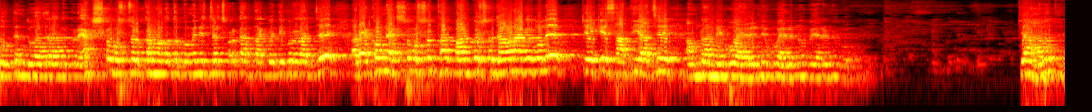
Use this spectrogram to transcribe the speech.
বলতেন দু হাজার আট করে একশো বছর ক্রমাগত কমিউনিস্টের সরকার থাকবে ত্রিপুরা রাজ্যে আর এখন একশো বছর থাক পাঁচ বছর যাওয়ার আগে বলে কে কে সাথী আছে আমরা নেব হেরে নেব হেরে নেব হেরে নেব क्या हालत है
